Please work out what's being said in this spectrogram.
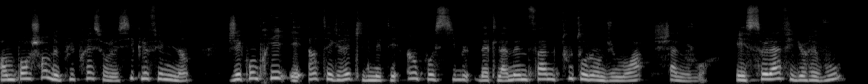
En me penchant de plus près sur le cycle féminin, j'ai compris et intégré qu'il m'était impossible d'être la même femme tout au long du mois, chaque jour. Et cela, figurez-vous,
